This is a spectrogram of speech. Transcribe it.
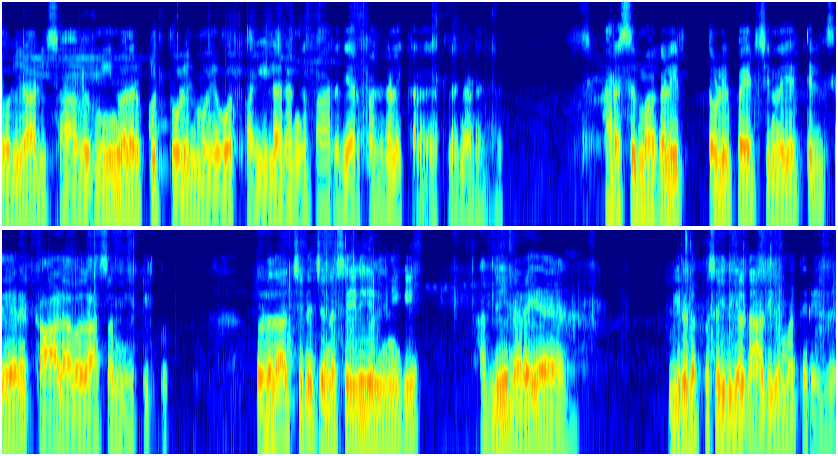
தொழிலாளி சாவு மீன் வளர்ப்பு தொழில் முனைவோர் பயிலரங்கு பாரதியார் பல்கலைக்கழகத்தில் நடந்தது. அரசு மகளிர் தொழிற்பயிற்சி நிலையத்தில் சேர கால அவகாசம் நீட்டிப்பு. இவ்வளோதான் சின்ன சின்ன செய்திகள் இன்னைக்கு. அதுலேயே நிறைய உயிரிழப்பு செய்திகள் தான் அதிகமாக தெரியுது.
